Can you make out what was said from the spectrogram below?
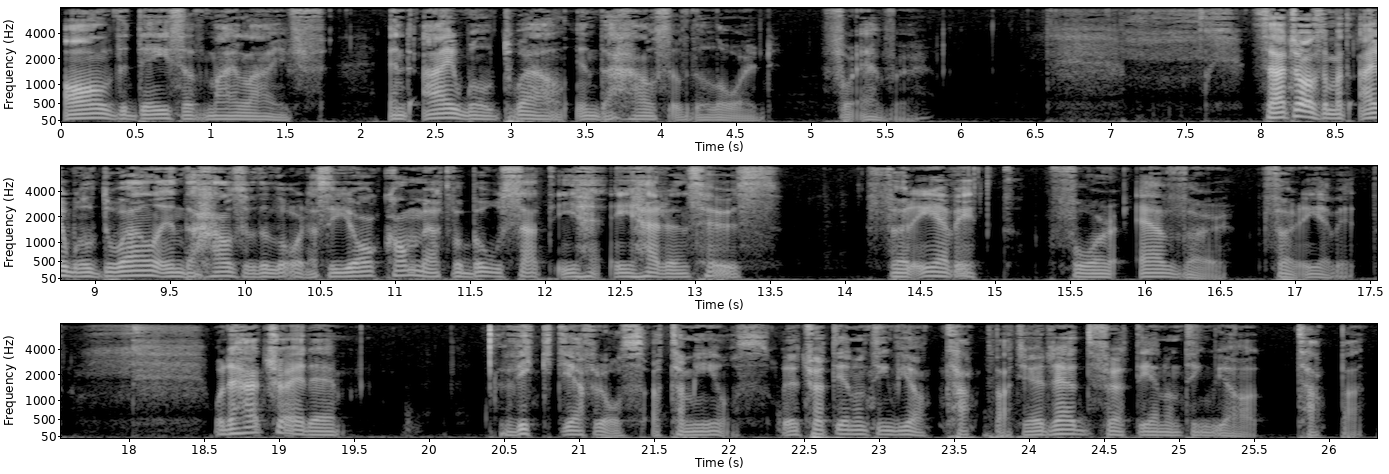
all the days of my life and I will dwell in the house of the Lord forever. Så här talas det om att I will dwell in the house of the Lord. Alltså jag kommer att vara bosatt i, i Herrens hus för evigt. Forever. För evigt. Och det här tror jag är det viktiga för oss att ta med oss. Och jag tror att det är någonting vi har tappat. Jag är rädd för att det är någonting vi har tappat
